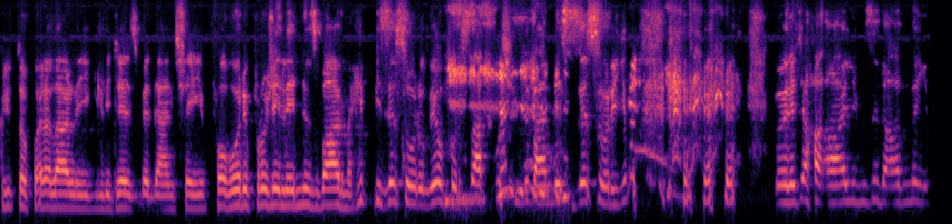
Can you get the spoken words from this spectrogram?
kripto paralarla ilgili cezbeden şey? Favori projeleriniz var mı? Hep bize soruluyor. Fırsat bu şimdi ben de size sorayım. Böylece halimizi de anlayın.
